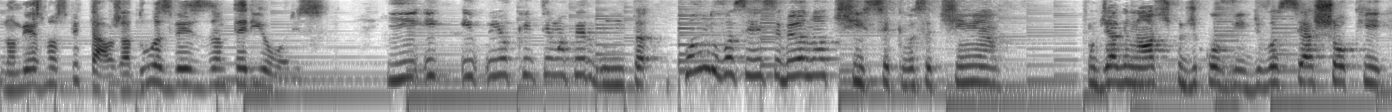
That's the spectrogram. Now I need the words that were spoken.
no mesmo hospital, já duas vezes anteriores. E, e, e eu tenho uma pergunta. Quando você recebeu a notícia que você tinha o diagnóstico de Covid, você achou que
